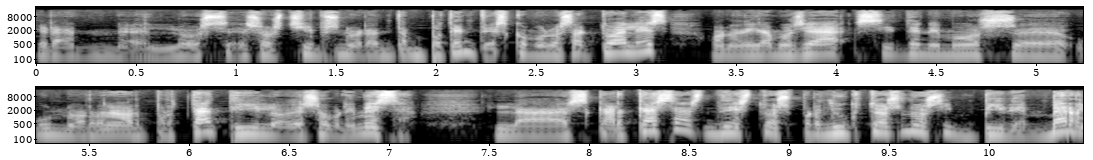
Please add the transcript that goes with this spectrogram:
eran eh, los, esos chips no eran tan potentes como los actuales, o no digamos ya si tenemos eh, un ordenador portátil o de sobremesa. Las carcasas de estos productos nos impiden verlos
